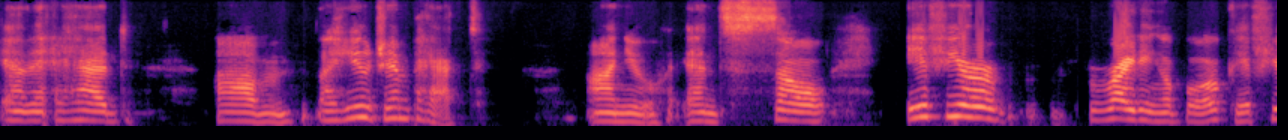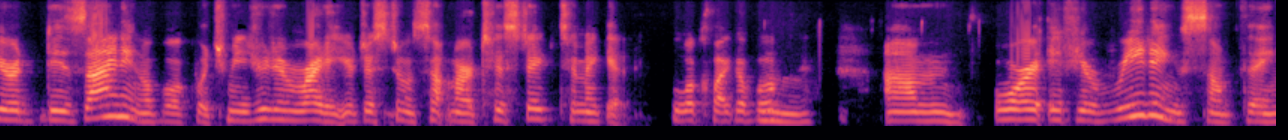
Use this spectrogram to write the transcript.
and it had um, a huge impact on you and so if you're writing a book if you're designing a book which means you didn't write it you're just doing something artistic to make it look like a book Mm. um, or if you're reading something,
